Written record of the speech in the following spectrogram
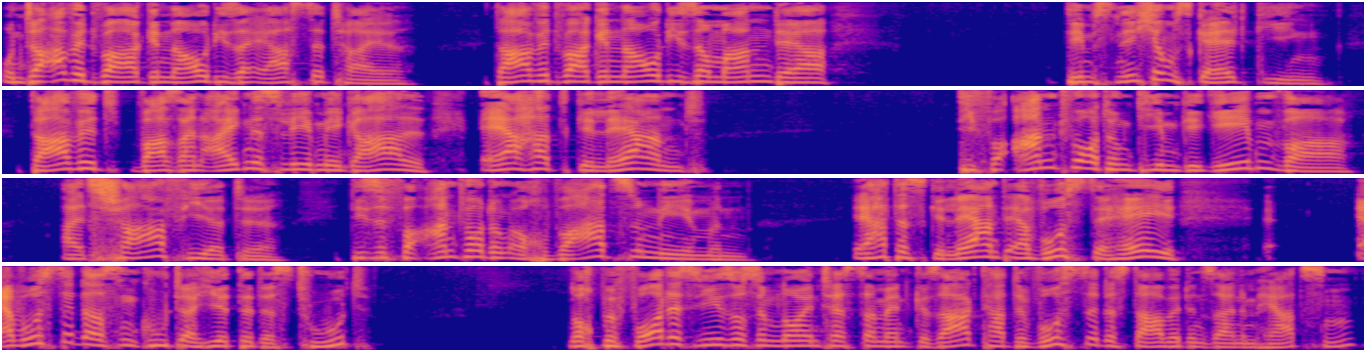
Und David war genau dieser erste Teil. David war genau dieser Mann, der dem es nicht ums Geld ging, David war sein eigenes Leben egal. Er hat gelernt, die Verantwortung, die ihm gegeben war als Schafhirte, diese Verantwortung auch wahrzunehmen. Er hat es gelernt, er wusste, hey, er wusste, dass ein guter Hirte das tut. Noch bevor das Jesus im Neuen Testament gesagt hatte, wusste das David in seinem Herzen.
